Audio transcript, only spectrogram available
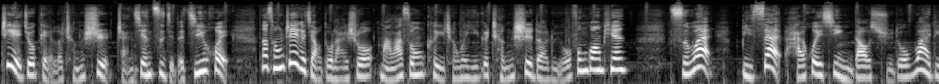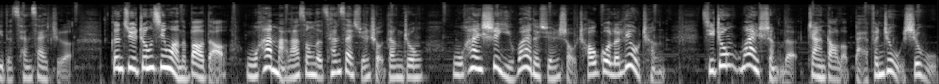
这也就给了城市展现自己的机会。那从这个角度来说，马拉松可以成为一个城市的旅游风光片。此外，比赛还会吸引到许多外地的参赛者。根据中新网的报道，武汉马拉松的参赛选手当中，武汉市以外的选手超过了六成，其中外省的占到。到了百分之五十五。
